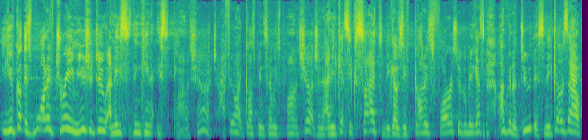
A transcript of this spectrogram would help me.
you've got this what if dream, you should do. And he's thinking, He's plant a church. I feel like God's been telling me to plant a church. And, and he gets excited. He goes, If God is for us, who can be against? I'm going to do this. And he goes out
